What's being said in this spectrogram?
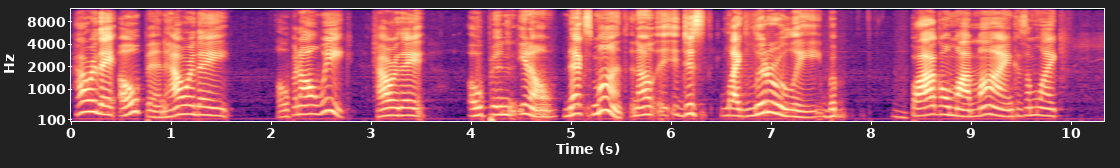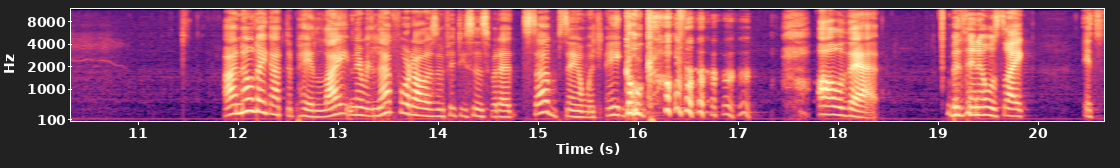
How are they open? How are they open all week? How are they open? You know, next month? And I, it just like literally b- boggle my mind because I'm like, I know they got to pay light and everything. That four dollars and fifty cents for that sub sandwich ain't gonna cover all of that. But then it was like, it's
